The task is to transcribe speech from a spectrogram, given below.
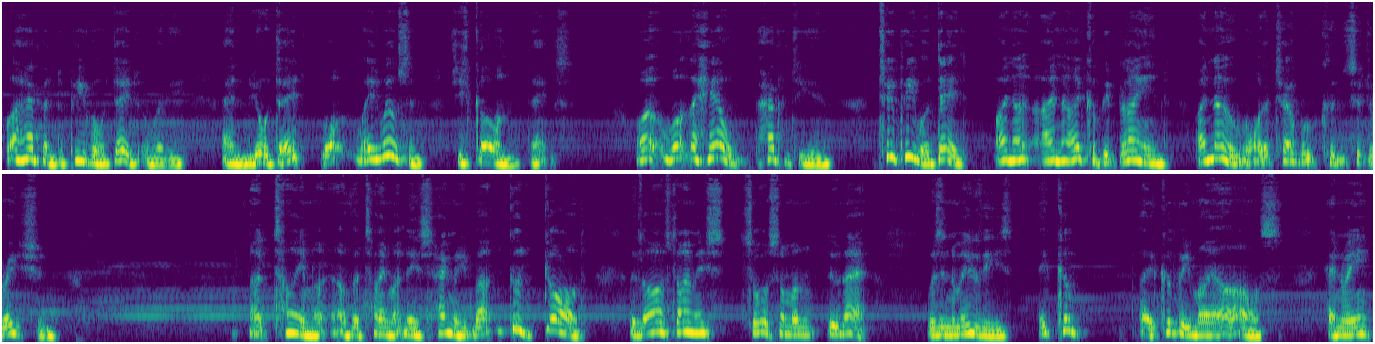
What happened? The people are dead already. And you're dead? What? Where's Wilson? She's gone, Dex. What? What the hell happened to you? Two people are dead. I know. I know. I could be blamed. I know what a terrible consideration a time of a time like this, Henry. But good God, the last time I saw someone do that was in the movies. It could, it could be my ass, Henry.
